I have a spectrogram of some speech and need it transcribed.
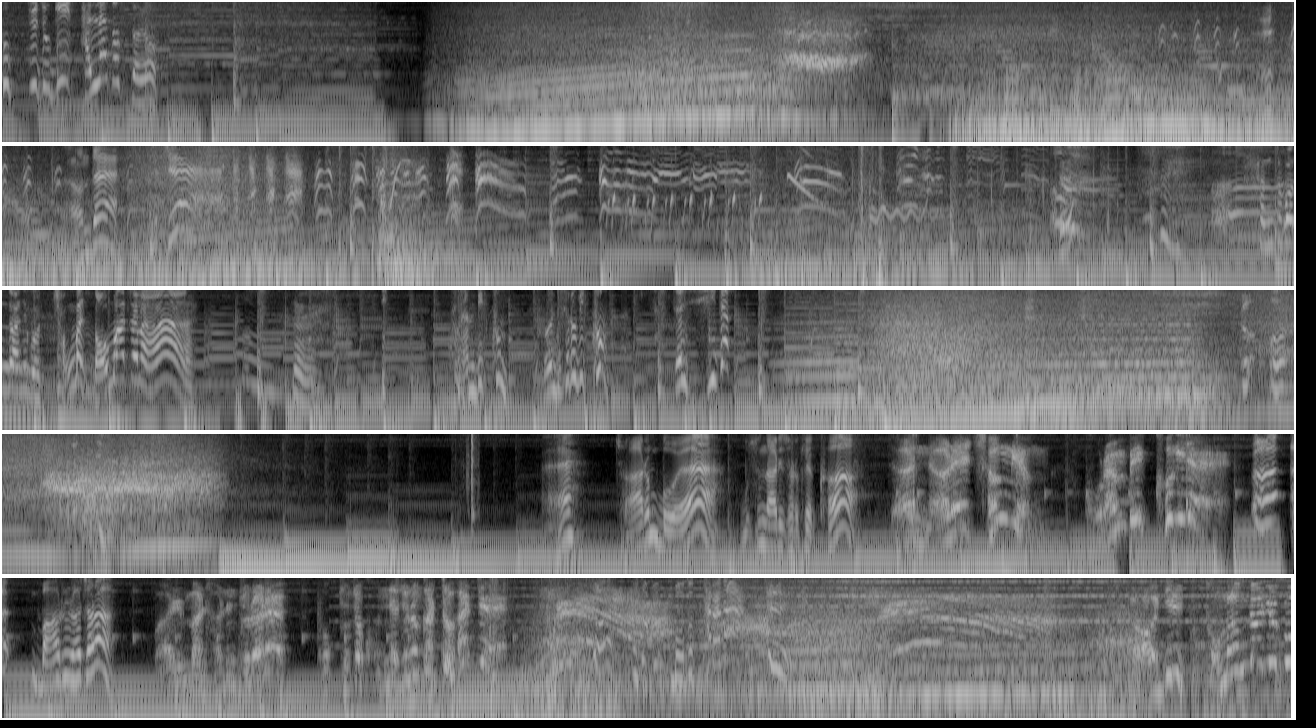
폭주족이 달라졌어요. 나온다. 자. 한두 번도 아니고 정말 너무하잖아. 고란비쿵, 브론테로비쿵, 작전 시작! 에? 저 알은 뭐야? 무슨 알이 저렇게 커? 넌 너의 정령 고란비 콩이다 아, 아, 말을 하잖아. 말만 하는 줄 알아 복주족 혼내주는 것도 한데 모두 달아나. 어딜 도망가려고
